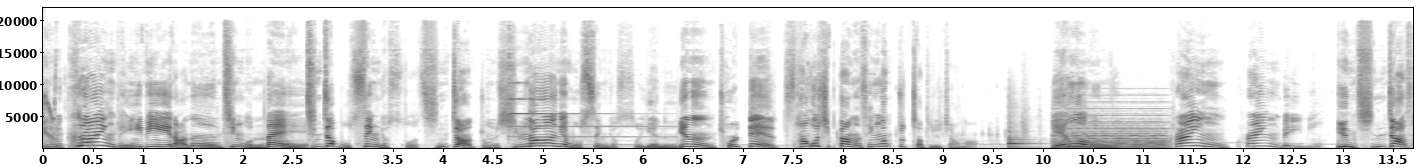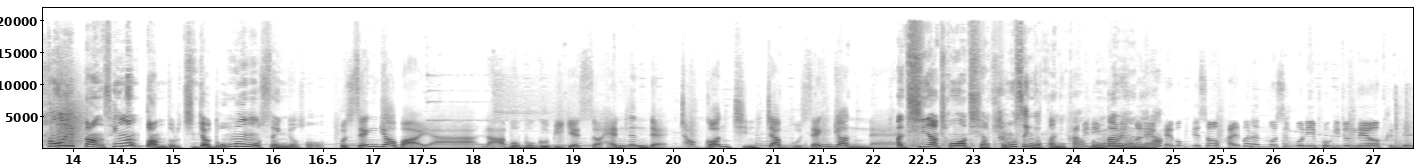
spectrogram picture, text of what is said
이름이 크라잉 베이비라는 친구인데 진짜 못생겼어. 진짜 좀 심각하게 못생겼어. 얘는 얘는 절대 사고 싶다는 생각조차 들지 않아. 얘거든요. 크라잉 크라잉 베이비? 얘는 진짜 사고 싶다는 생각도 안 들어. 진짜 너무 못생겨서. 못생겨봐야 라부부급이겠어 했는데 저건 진짜 못생겼네 아 진짜 저 진짜 개 못생겼다니까. 농담이 오랜만에 아니라. 회복돼서 활발한 모습 보니 보기 좋네요. 근데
